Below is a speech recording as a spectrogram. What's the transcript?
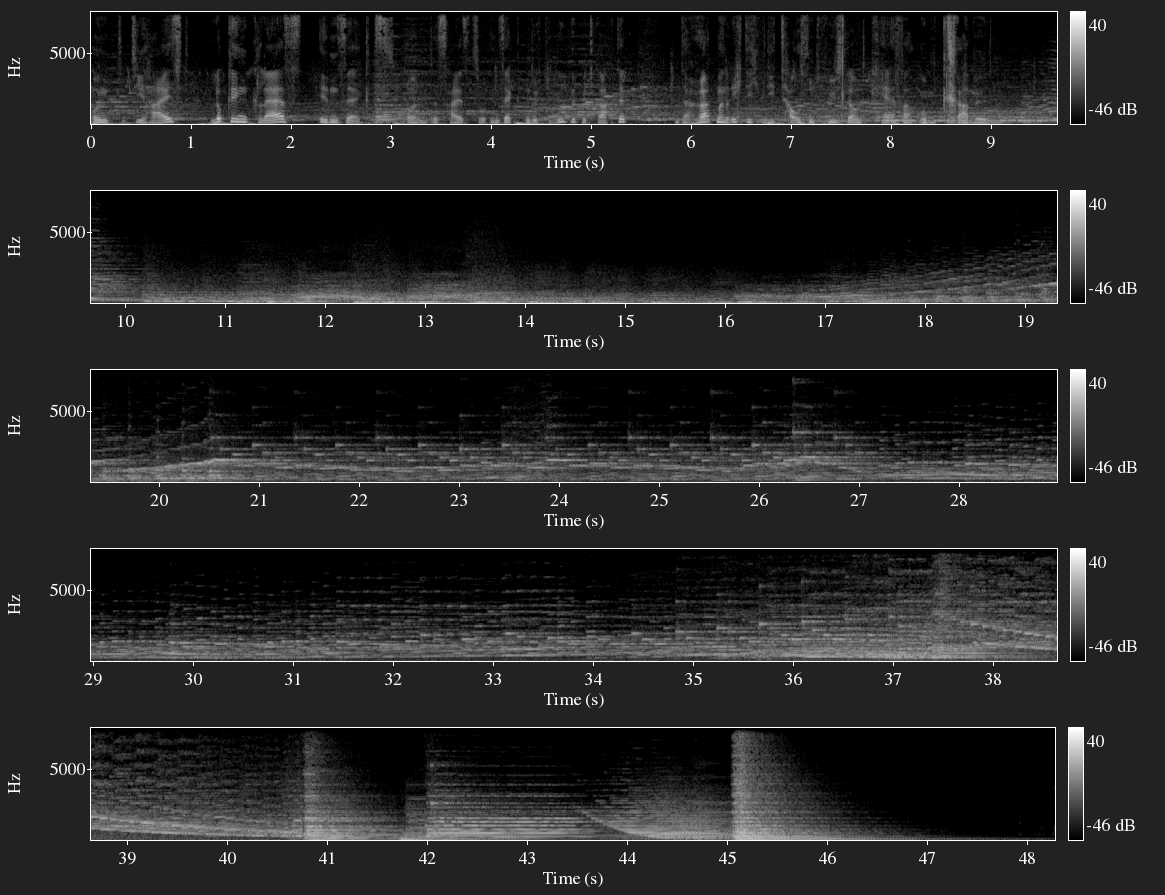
Und die heißt Looking Glass Insects. Und das heißt so Insekten durch die Lupe betrachtet. Und da hört man richtig, wie die Tausendfüßler und Käfer rumkrabbeln.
